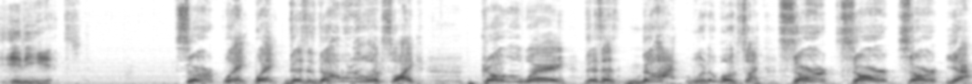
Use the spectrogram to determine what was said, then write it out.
idiot! Sir, wait, wait, this is not what it looks like! Go away! This is not what it looks like! Sir, sir, sir, yeah,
